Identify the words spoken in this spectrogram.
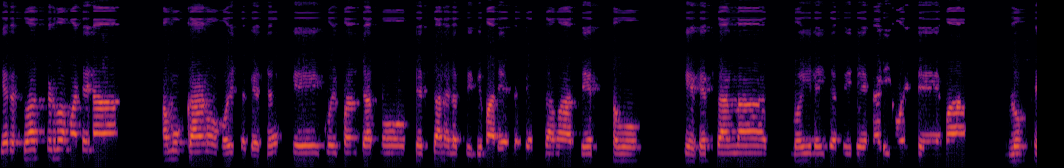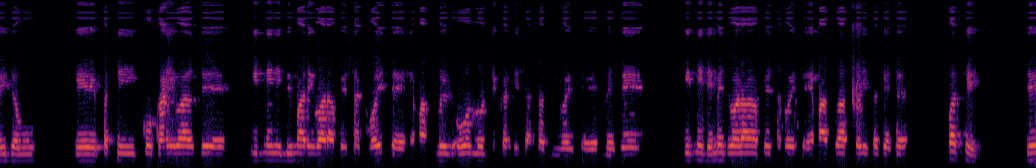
ત્યારે શ્વાસ ચડવા માટેના અમુક કારણો હોઈ શકે છે કે કોઈ પણ જાતનો ફેફસાને લગતી બીમારી એટલે ફેફસામાં ચેપ થવો કે ફેફસામાં લોહી લઈ જતી જે નળી હોય છે એમાં બ્લોક થઈ જવું કે પછી કોઈ ઘણીવાર જે કિડનીની બીમારી વાળા પેશન્ટ હોય છે એમાં ફ્લુઇડ ઓવરલોડની કન્ડિશન થતી હોય છે એટલે જે કિડની ડેમેજ વાળા પેશન્ટ હોય છે એમાં શ્વાસ ચડી શકે છે. પછી જે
